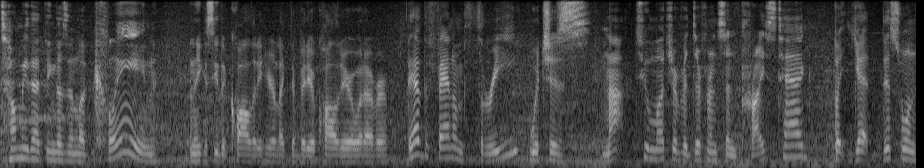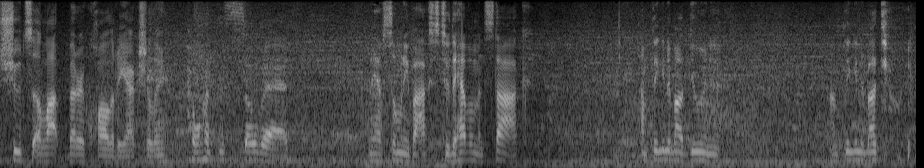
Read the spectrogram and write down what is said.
Tell me that thing doesn't look clean. And then you can see the quality here, like the video quality or whatever. They have the Phantom 3, which is not too much of a difference in price tag, but yet this one shoots a lot better quality actually. I want this so bad. They have so many boxes too. They have them in stock. I'm thinking about doing it. I'm thinking about doing it.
